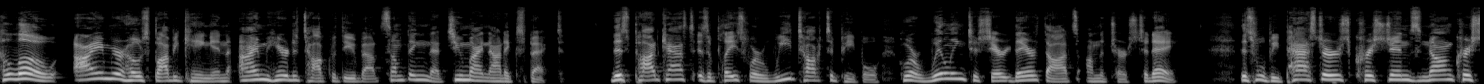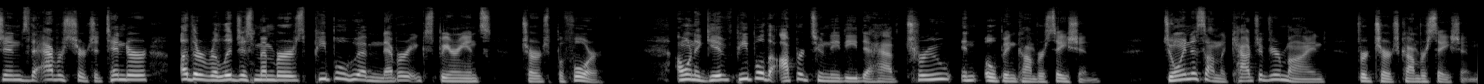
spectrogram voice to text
Hello, I am your host, Bobby King, and I'm here to talk with you about something that you might not expect. This podcast is a place where we talk to people who are willing to share their thoughts on the church today. This will be pastors, Christians, non Christians, the average church attender, other religious members, people who have never experienced church before. I want to give people the opportunity to have true and open conversation. Join us on the couch of your mind for church conversation.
